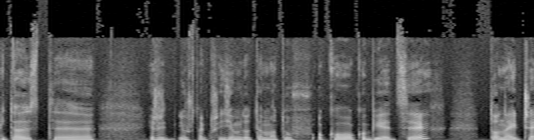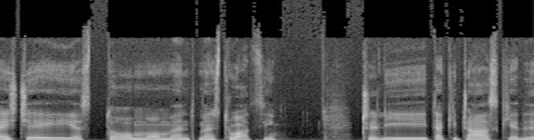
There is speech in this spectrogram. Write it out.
I to jest, y, jeżeli już tak przejdziemy do tematów około kobiecych, to najczęściej jest to moment menstruacji. Czyli taki czas, kiedy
